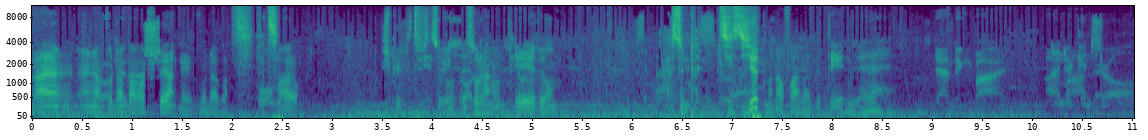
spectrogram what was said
Ein, ein wunderbarer Stern. Ne, wunderbar. Verzeihung. Ich spiele natürlich so, so lange Imperium. Da sympathisiert man auf einmal mit denen. Standing by. Under control.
